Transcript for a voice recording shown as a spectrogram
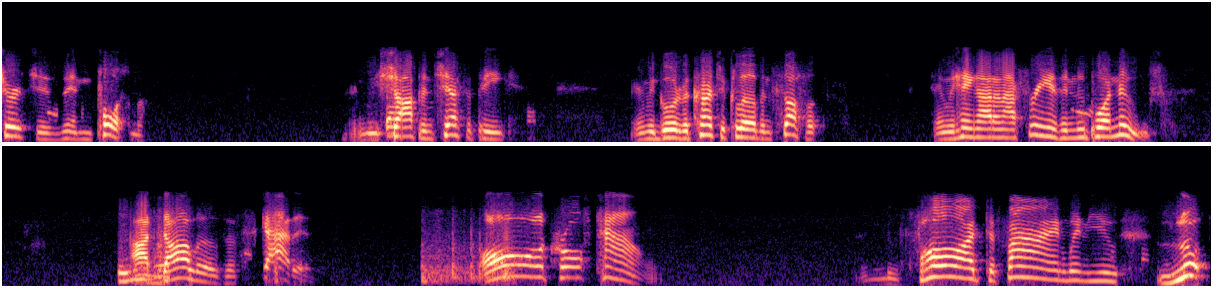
church is in Portsmouth. And we shop in Chesapeake, and we go to the country club in Suffolk, and we hang out on our friends in Newport News. Mm-hmm. Our dollars are scattered all across town. It's hard to find when you look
